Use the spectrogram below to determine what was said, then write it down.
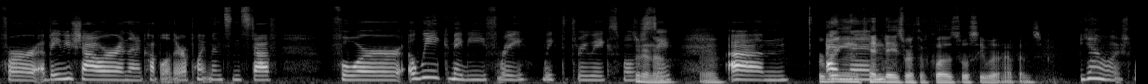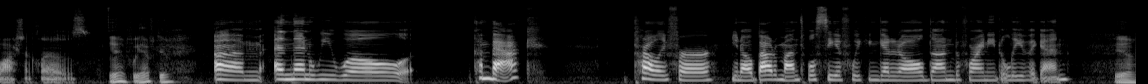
for a baby shower and then a couple other appointments and stuff for a week, maybe three, week to three weeks. We'll just see. Yeah. Um, We're bringing then- ten days worth of clothes. We'll see what happens. yeah, we'll just wash the clothes. Yeah, if we have to. Um, and then we will come back probably for, you know, about a month. We'll see if we can get it all done before I need to leave again. Yeah,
